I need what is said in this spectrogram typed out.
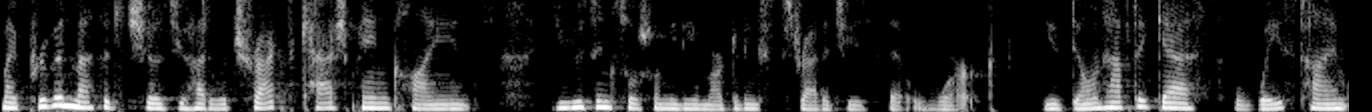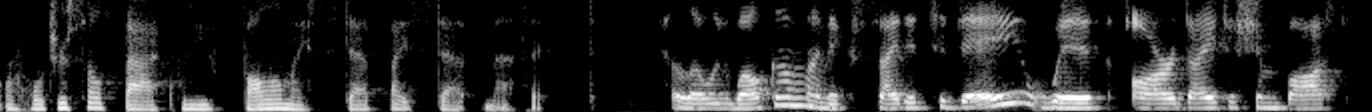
My proven method shows you how to attract cash paying clients using social media marketing strategies that work. You don't have to guess, waste time, or hold yourself back when you follow my step by step method. Hello and welcome. I'm excited today with our dietitian boss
